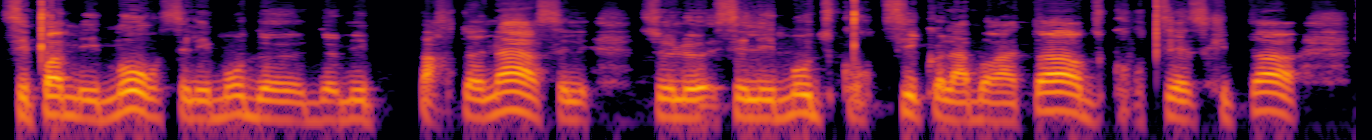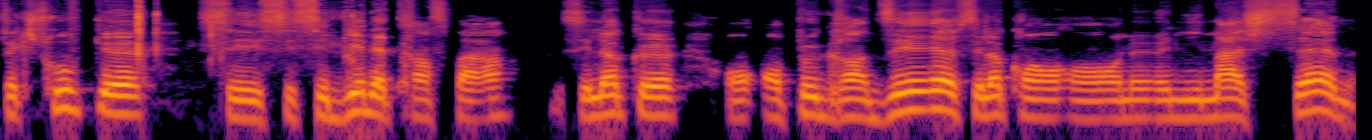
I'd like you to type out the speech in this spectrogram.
C'est pas mes mots, c'est les mots de, mes partenaires, c'est les mots du courtier collaborateur, du courtier inscripteur. Fait que je trouve que c'est bien d'être transparent. C'est là qu'on on peut grandir, c'est là qu'on a une image saine.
